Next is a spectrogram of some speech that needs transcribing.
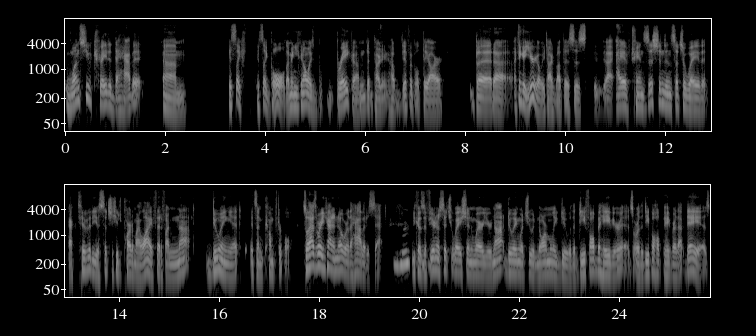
once you've created the habit um it's like it's like gold i mean you can always break them depending on how difficult they are but uh i think a year ago we talked about this is I, I have transitioned in such a way that activity is such a huge part of my life that if i'm not doing it it's uncomfortable so that's where you kind of know where the habit is set Mhm. because if you're in a situation where you're not doing what you would normally do what the default behavior is or the default behavior that day is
